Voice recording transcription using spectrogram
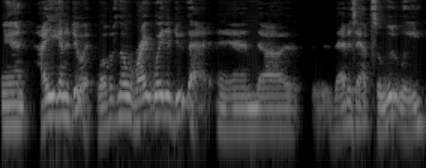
And how are you going to do it? Well, there's no right way to do that. And uh, that is absolutely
